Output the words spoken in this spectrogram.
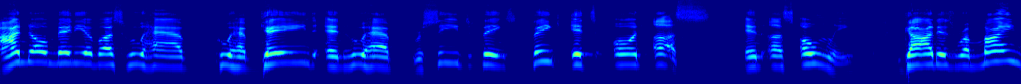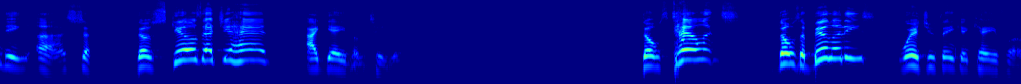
I know many of us who have who have gained and who have received things think it's on us and us only. God is reminding us those skills that you had, I gave them to you. Those talents, those abilities, where'd you think it came from?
